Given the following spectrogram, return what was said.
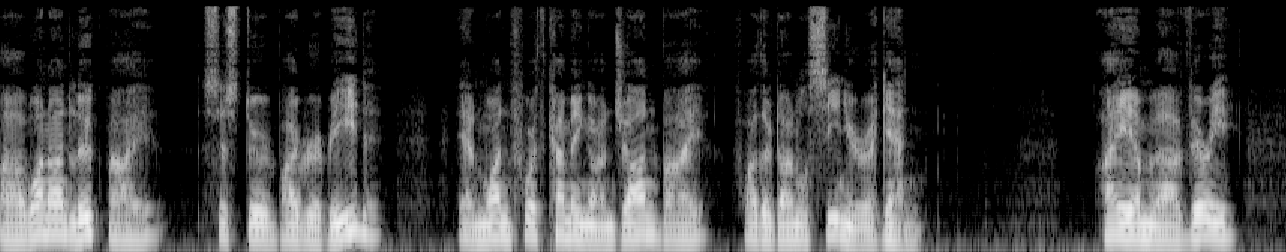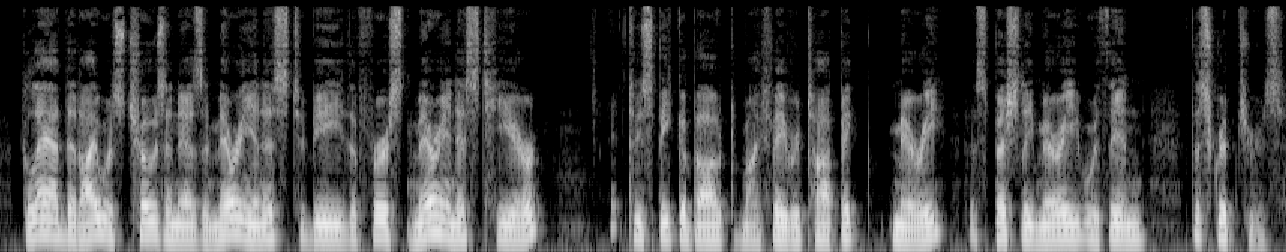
uh, one on Luke by Sister Barbara Reid, and one forthcoming on John by Father Donald Senior again. I am uh, very glad that I was chosen as a Marianist to be the first Marianist here to speak about my favorite topic, Mary, especially Mary within the Scriptures.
